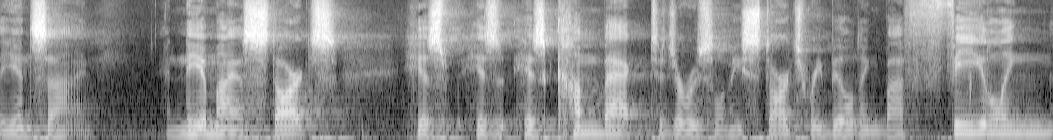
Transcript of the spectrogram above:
the inside. And Nehemiah starts his, his, his comeback to Jerusalem. He starts rebuilding by feeling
